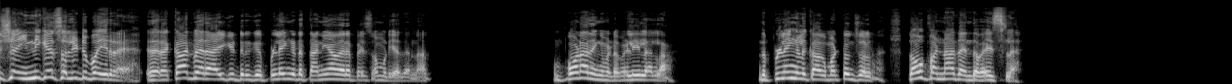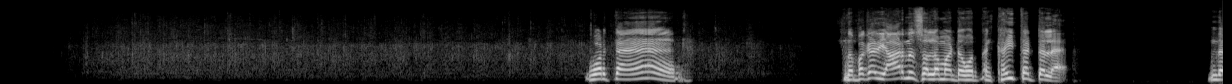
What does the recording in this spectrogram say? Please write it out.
விஷயம் இன்னைக்கே சொல்லிட்டு போயிடுறேன் ரெக்கார்ட் வேற ஆகிக்கிட்டு இருக்கு. பிள்ளைங்கிட்ட தனியா வேற பேச முடியாது என்னால். போடாதீங்க மேடம் வெளியிலலாம். எல்லாம் இந்த பிள்ளைங்களுக்காக மட்டும் சொல்றேன். லவ் பண்ணாத இந்த வயசுல. ஒருத்தன் இந்த பக்கம் யாருன்னு சொல்ல மாட்டேன். ஒருத்தன் கை தட்டல. இந்த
